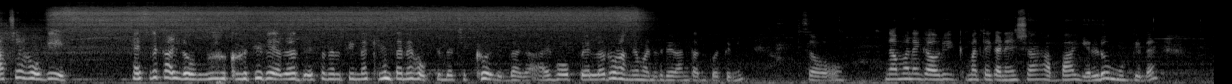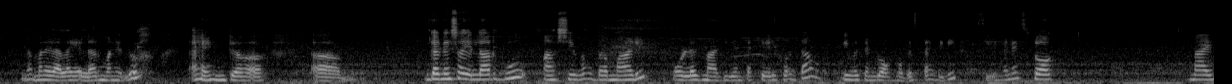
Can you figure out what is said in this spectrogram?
ಆಚೆ ಹೋಗಿ ಹೆಸರು ಕಾಳು ಕೊಡ್ತಿದ್ದೆ ಅದರ ದೇವಸ್ಥಾನದಲ್ಲಿ ತಿನ್ನೋಕ್ಕೆ ಅಂತಲೇ ಹೋಗ್ತಿದ್ದೆ ಚಿಕ್ಕವಳಿದ್ದಾಗ ಐ ಹೋಪ್ ಎಲ್ಲರೂ ಹಾಗೆ ಮಾಡಿರ್ತೀರ ಅಂತ ಅನ್ಕೋತೀನಿ. ಸೊ ನಮ್ಮನೆ ಗೌರಿ ಮತ್ತು ಗಣೇಶ ಹಬ್ಬ ಎರಡೂ ಮುಗ್ದಿದೆ. ನಮ್ಮನೇಲೆಲ್ಲ ಎಲ್ಲರ ಮನೇಲೂ. ಆ್ಯಂಡ್ ಗಣೇಶ ಎಲ್ಲರಿಗೂ ಆಶೀರ್ವಾದ ಮಾಡಿ ಒಳ್ಳೇದು ಮಾಡಿ ಅಂತ ಕೇಳ್ಕೊಳ್ತಾ ಇವತ್ತಿನ ಬ್ಲಾಗ್ ಮುಗಿಸ್ತಾ ಇದ್ದೀವಿ ಸಿ ನೆಕ್ಸ್ಟ್ ಬ್ಲಾಗ್ ಬಾಯ್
